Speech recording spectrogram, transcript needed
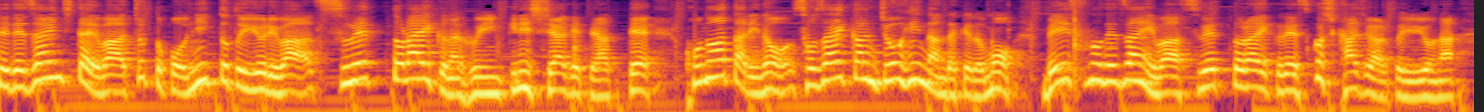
で、デザイン自体はちょっとこうニットというよりはスウェットライクな雰囲気に仕上げてあって、このあたりの素材感上品なんだけども、ベースのデザインはスウェットライクでで少しカジュアルというような、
